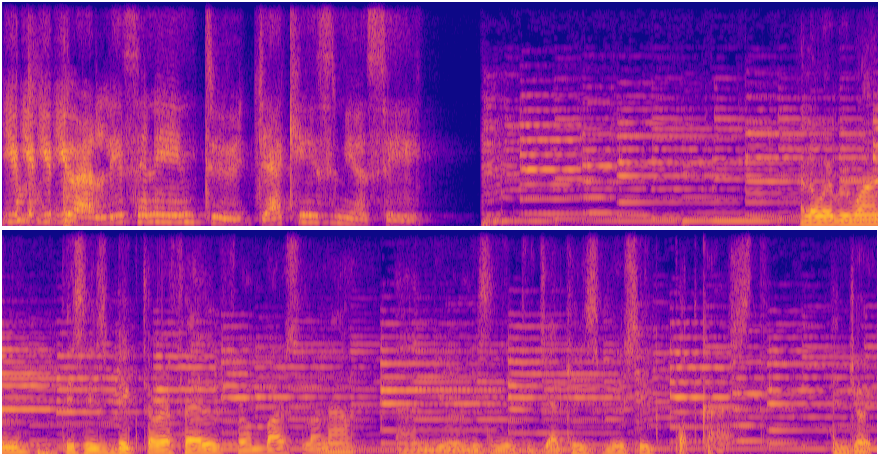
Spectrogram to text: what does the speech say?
You, you, you are listening to Jackie's Music. Hello everyone, this is Victor Eiffel from Barcelona and you're listening to Jackie's Music Podcast. Enjoy.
